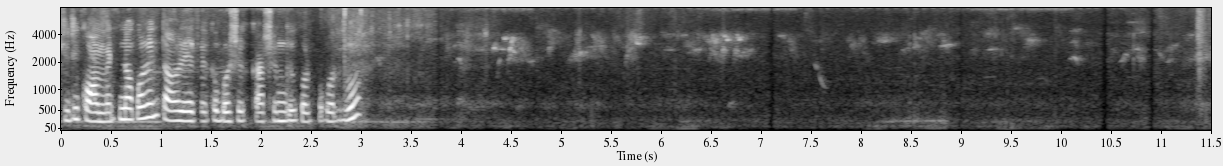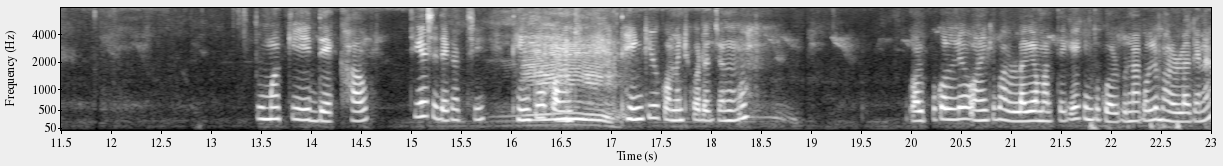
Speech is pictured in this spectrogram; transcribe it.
যদি কমেন্ট না করেন, তাহলে একা একা বসে কার সঙ্গে গল্প করব? তোমাকে দেখাও। ঠিক আছে, দেখাচ্ছি। Thank you comment thank you comment করার জন্য। গল্প করলেও অনেকে ভালো লাগে আমার থেকে, কিন্তু গল্প না করলে ভালো লাগে না।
